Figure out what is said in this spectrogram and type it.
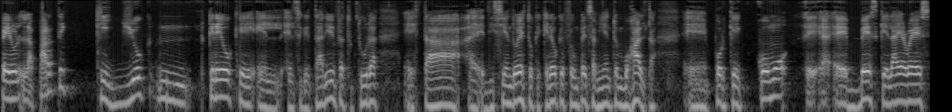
Pero la parte que yo mm, creo que el, el secretario de Infraestructura está eh, diciendo esto, que creo que fue un pensamiento en voz alta, eh, porque como eh, eh, ves que el IRS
